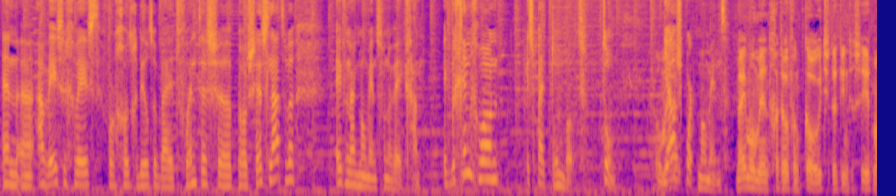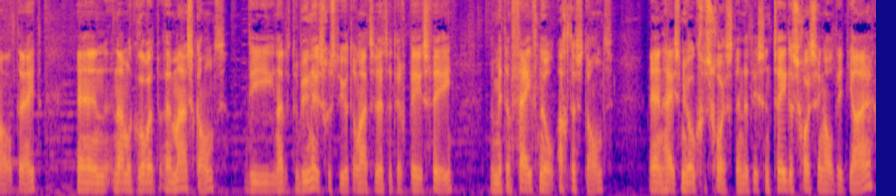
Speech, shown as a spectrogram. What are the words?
En uh, aanwezig geweest voor een groot gedeelte bij het Fuentes-proces. Uh, Laten we even naar het moment van de week gaan. Ik begin gewoon eens bij Ton Boot. Ton, oh, jouw sportmoment. Mijn moment gaat over een coach, dat interesseert me altijd. En namelijk Robert Maaskant, die naar de tribune is gestuurd... de laatste wedstrijd tegen PSV, met een 5-0 achterstand. En hij is nu ook geschorst. En dat is een tweede schorsing al dit jaar.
